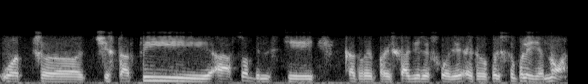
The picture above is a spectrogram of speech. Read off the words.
от э, чистоты, особенностей, которые происходили в ходе этого преступления. Но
